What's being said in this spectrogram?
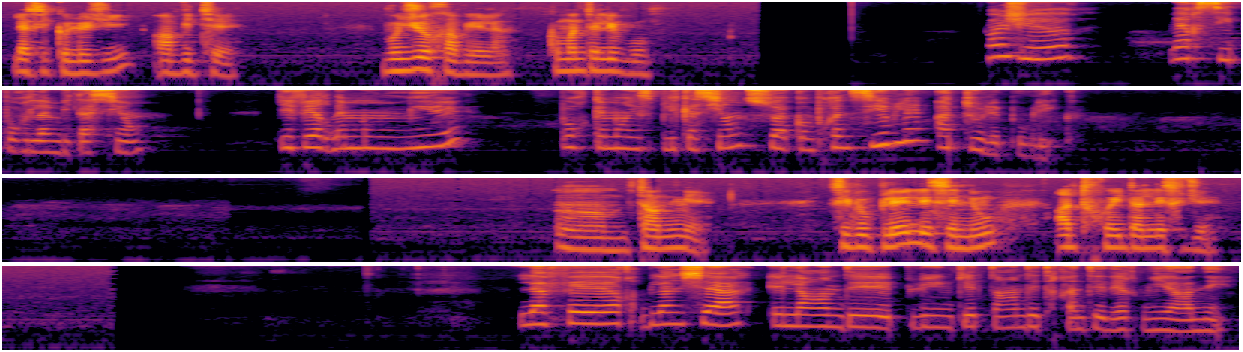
la psychologie invitée. Bonjour Gabriela, comment allez-vous? Bonjour, merci pour l'invitation. Je vais faire de mon mieux pour que mon explication soit compréhensible à tout le public. Tant mieux. S'il vous plaît, laissez-nous entrer dans le sujet. L'affaire Blanchard est l'un des plus inquiétants des 30 dernières années.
